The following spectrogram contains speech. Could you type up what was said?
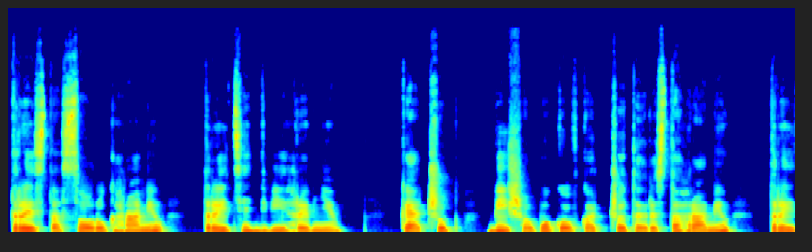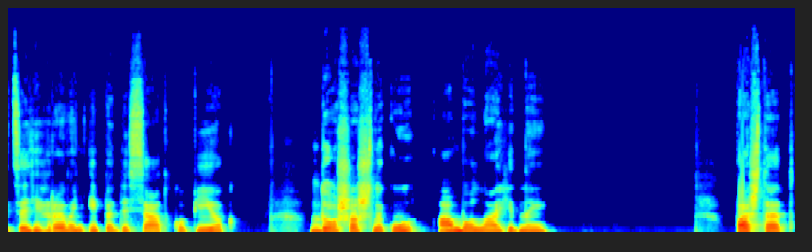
340 грамів 32 гривні. Кетчуп більша упаковка 400 грамів 30 гривень і 50 копійок. До шашлику або лагідний. Паштет.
